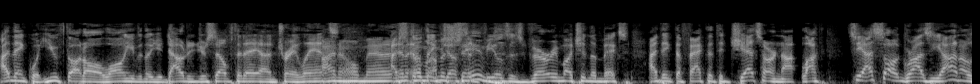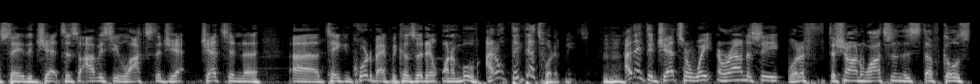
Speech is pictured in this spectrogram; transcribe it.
I think what you've thought all along, even though you doubted yourself today on Trey Lance. I know, man. I And still I'm- think I'm Justin ashamed. Fields is very much in the mix. I think the fact that the Jets are not locked. See, I saw Graziano say the Jets this obviously locks the Jet, Jets into uh, taking quarterback because they don't want to move. I don't think that's what it means. Mm-hmm. I think the Jets are waiting around to see what if Deshaun Watson this stuff goes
